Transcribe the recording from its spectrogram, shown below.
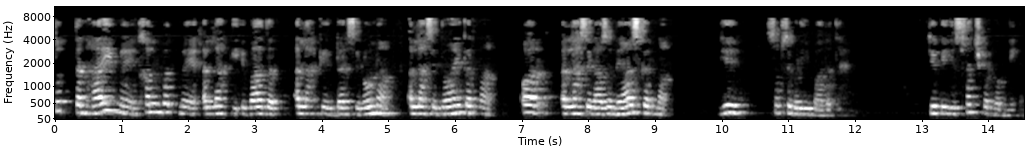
تو تنہائی میں خلبت میں اللہ کی عبادت، اللہ کے ڈر سے رونا، اللہ سے دعائیں کرنا اور اللہ سے راز و نیاز کرنا، یہ سب سے بڑی عبادت ہے۔ کیونکہ یہ سچ پر مبنی ہے۔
